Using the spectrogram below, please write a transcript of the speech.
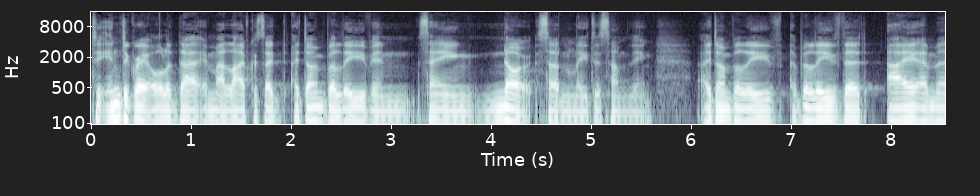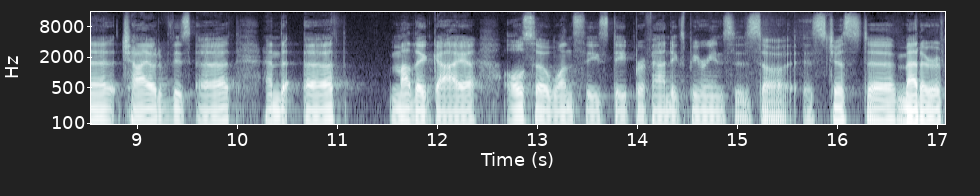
to integrate all of that in my life because I, I don't believe in saying no suddenly to something. I don't believe, I believe that I am a child of this earth and the earth, Mother Gaia, also wants these deep, profound experiences. So it's just a matter of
